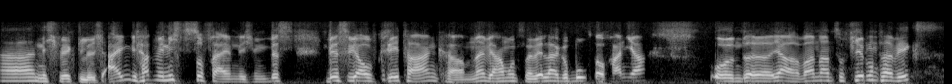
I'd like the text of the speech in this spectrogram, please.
Ah, nicht wirklich. Eigentlich hatten wir nichts zu verheimlichen, bis, bis wir auf Kreta ankamen. Ne? Wir haben uns eine Villa gebucht auf Hanja und äh, ja, waren dann zu viert unterwegs.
